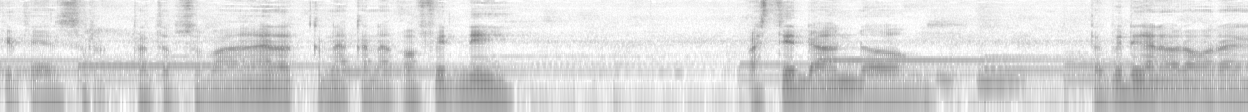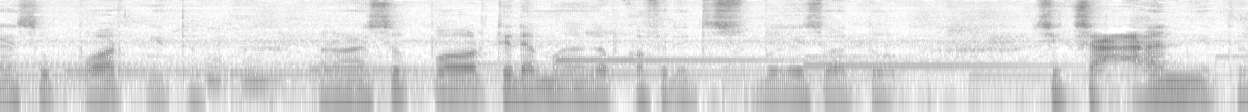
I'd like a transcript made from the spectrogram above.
Kita tetap semangat kena kena covid nih. Pasti down dong. Tapi dengan orang-orang yang support gitu. Orang yang support tidak menganggap covid itu sebagai suatu siksaan gitu.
